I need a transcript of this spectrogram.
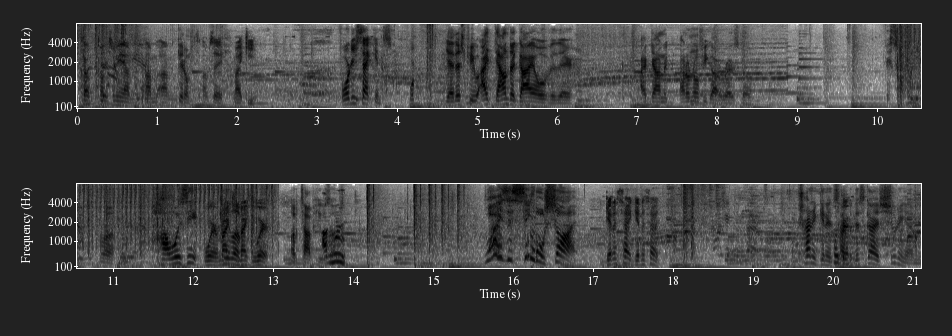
Come, come to me. I'm, I'm, I'm. Get 'em. I'm safe, Mikey. 40 seconds. Yeah, there's people. I downed a guy over there. I downed. A, I don't know if he got res though. It's somebody up front. How is it? Where, Mikey? Caleb, Mikey, where? Up top. He was On up. Why is it single shot? Get inside. Get inside. I'm trying to get inside, Okay. but this guy is shooting at me.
